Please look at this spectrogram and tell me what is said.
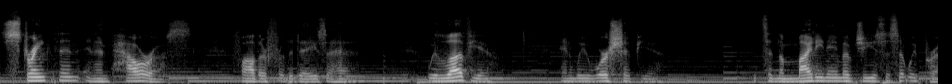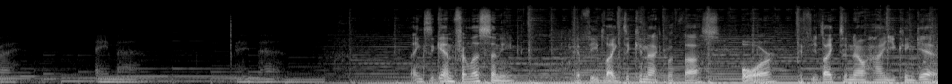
strengthen and empower us, Father, for the days ahead. We love you and we worship you. It's in the mighty name of Jesus that we pray. Amen. Amen. Thanks again for listening. If you'd like to connect with us, or if you'd like to know how you can give,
